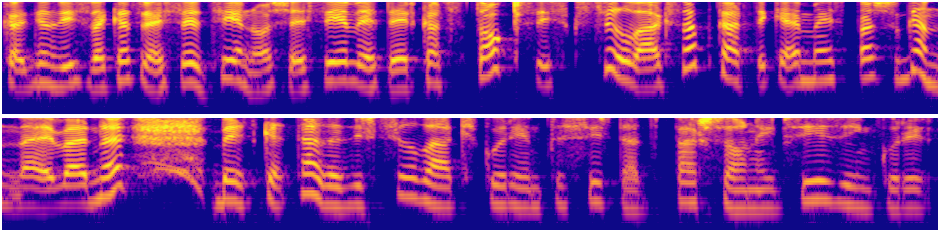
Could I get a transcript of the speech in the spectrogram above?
gandrīz vai katrai sevi cienošai sievietei ir kāds toksisks cilvēks apkārt, tikai mēs paši gan ne, vai ne? Bet tātad ir cilvēki, kuriem tas ir tāds personības iezīme, kur ir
